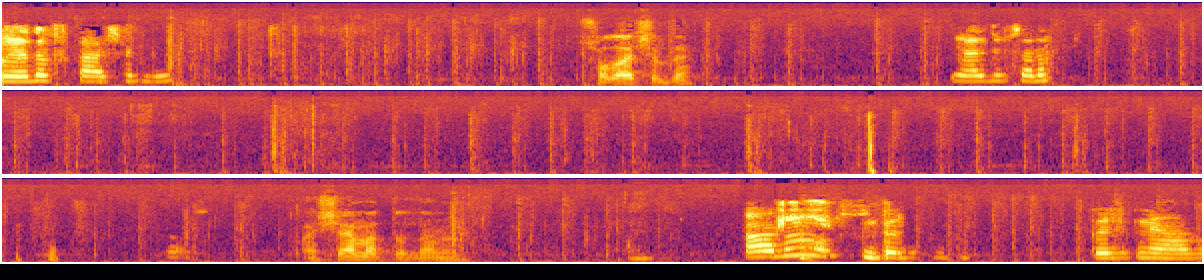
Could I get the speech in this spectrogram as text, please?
Oynadık karşı gibi. Sola açıldı. Geldim sana. Aşağı mı atladı lan o? Ana. Gözükmüyor abi.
